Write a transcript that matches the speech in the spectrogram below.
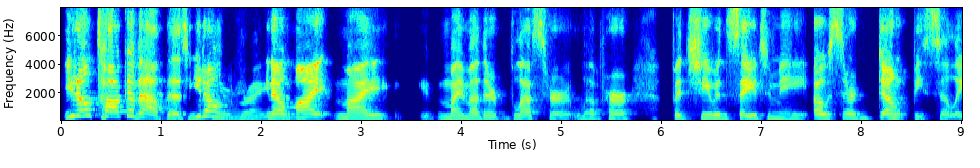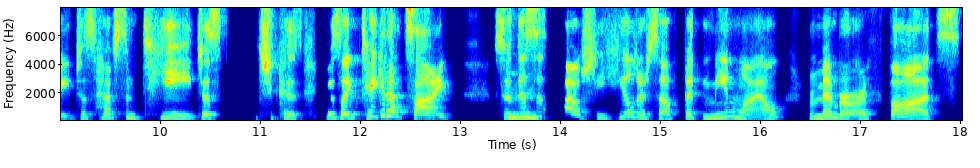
you don't talk about this. You don't right. you know, my my my mother, bless her, love her, but she would say to me, "Oh, sir, don't be silly. Just have some tea. Just because it was like take it outside so mm-hmm. this is how she healed herself. But meanwhile, remember our thoughts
